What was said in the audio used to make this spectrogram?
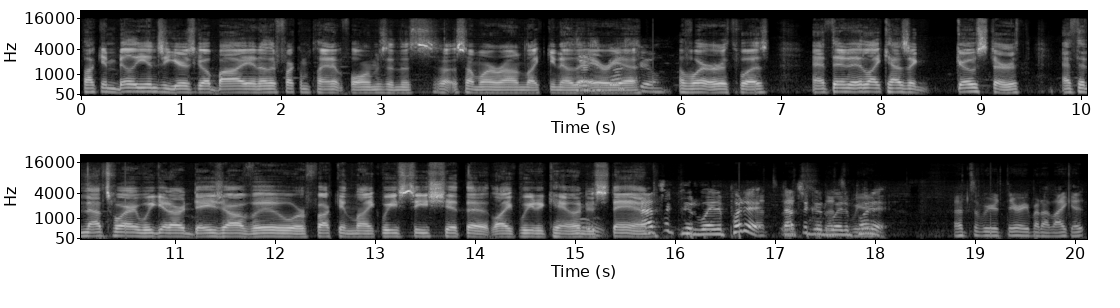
fucking billions of years go by, another fucking planet forms in this uh, somewhere around like you know the They're area of where Earth was, and then it like has a ghost Earth, and then that's where we get our deja vu or fucking like we see shit that like we can't understand. That's a good way to put it. That's, That's- a good that's way to put it. That's a weird theory, but I like it.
